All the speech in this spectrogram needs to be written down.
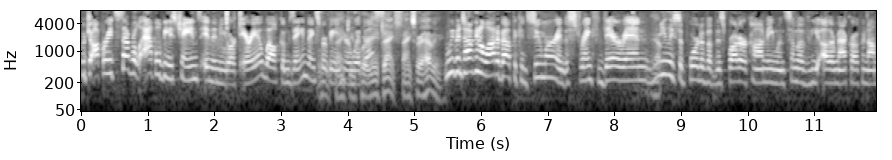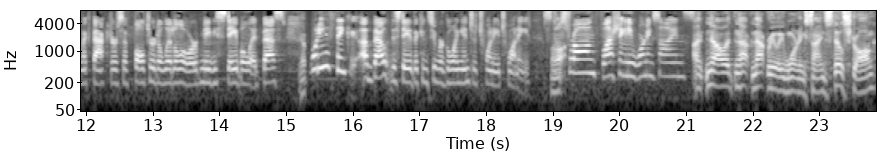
which operates several Applebee's chains in the New York area. Welcome, Zane. Thanks for being Thank here you, with Courtney. us. Thanks. Thanks for having me. We've been talking a lot about the consumer and the strength therein, Yep. really supportive of this broader economy when some of the other macroeconomic factors have faltered a little or maybe stable at best. Yep. What do you think about the state of the consumer going into 2020? Still Well- strong? Flashing any warning signs? Uh, no, not not really warning signs. Still strong,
